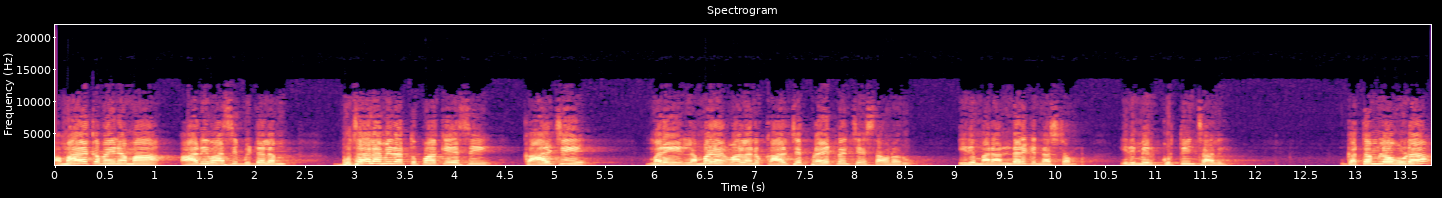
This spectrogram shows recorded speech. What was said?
అమాయకమైన మా ఆదివాసీ బిడ్డల భుజాల మీద తుపాకీ వేసి కాల్చి మరి లంబడ వాళ్ళను కాల్చే ప్రయత్నం చేస్తా ఉన్నారు. ఇది మన అందరికీ నష్టం. ఇది మీరు గుర్తించాలి. గతంలో కూడా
